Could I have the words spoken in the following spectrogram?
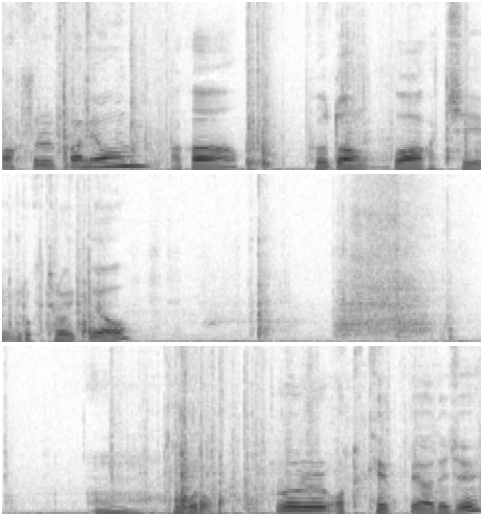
어, 박스를 까면 아까 보였던 거와 같이 이렇게 들어있고요. 음, 이거를 어떻게 빼야 되지?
